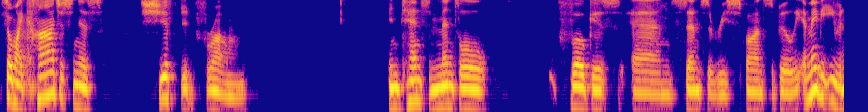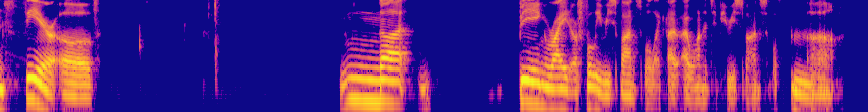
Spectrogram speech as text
so my consciousness shifted from intense mental focus and sense of responsibility and maybe even fear of not being right or fully responsible like i, I wanted to be responsible Mm. um,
